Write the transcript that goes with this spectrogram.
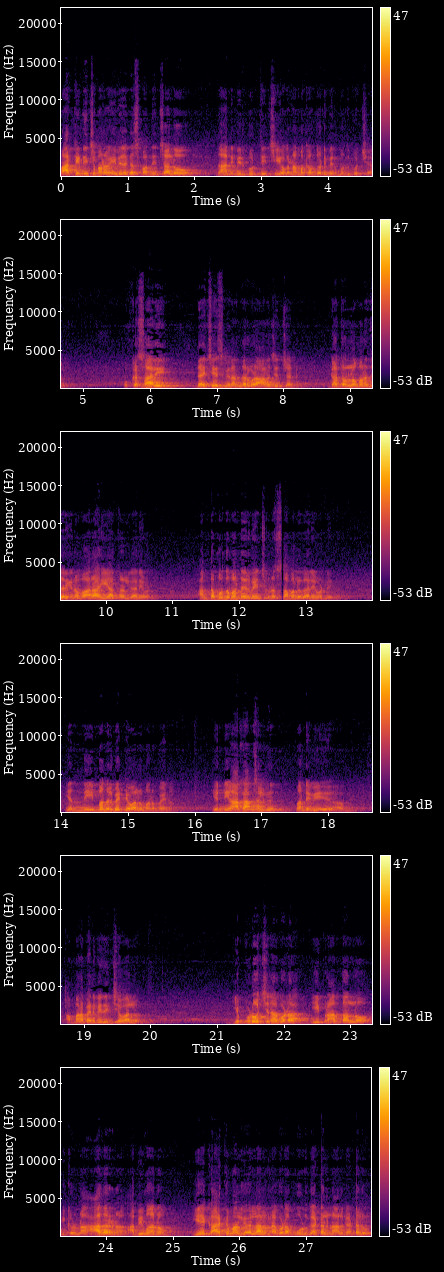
పార్టీ నుంచి మనం ఏ విధంగా స్పందించాలో దాన్ని మీరు గుర్తించి ఒక నమ్మకంతో మీరు ముందుకొచ్చారు. ఒక్కసారి దయచేసి మీరు అందరూ కూడా ఆలోచించండి. గతంలో మనం జరిగిన వారాహి యాత్రలు కానివ్వండి అంతకుముందు మనం నిర్వహించుకున్న సభలు కానివ్వండి ఎన్ని ఇబ్బందులు పెట్టేవాళ్ళు మన పైన ఎన్ని ఆకాంక్షలు వి- మనని వి- విధించేవాళ్ళు. ఎప్పుడు వచ్చినా కూడా ఈ ప్రాంతంలో ఇక్కడున్న ఆదరణ అభిమానం ఏ కార్యక్రమాలకు వెళ్ళాలన్నా కూడా మూడు గంటలు నాలుగు గంటలు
